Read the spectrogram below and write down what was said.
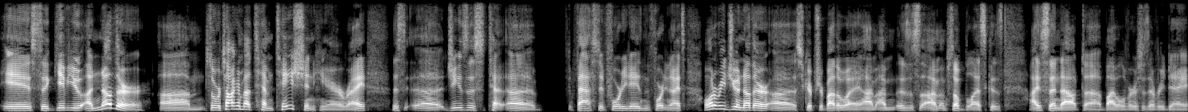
is to give you another um, so we're talking about temptation here, right? This uh, Jesus te- uh, fasted 40 days and 40 nights. I want to read you another uh, scripture. By the way, I'm I'm is, I'm, I'm, so blessed because I send out uh, Bible verses every day,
